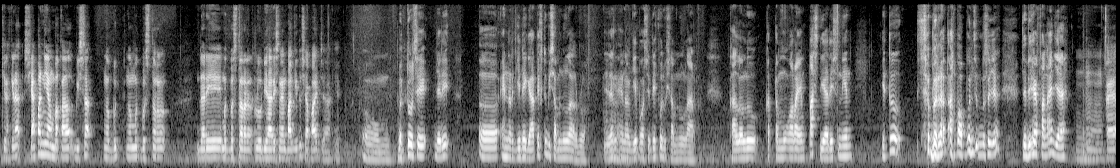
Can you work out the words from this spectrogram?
kira-kira siapa nih yang bakal bisa ngebut ngemut booster dari mood booster lu di hari Senin pagi itu siapa aja gitu. Om, betul sih. Jadi eh, energi negatif tuh bisa menular bro. Dan energi positif pun bisa menular. Kalau lu ketemu orang yang pas di hari Senin itu seberat apa pun sebenarnya jadi have fun aja. Hmm, kayak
